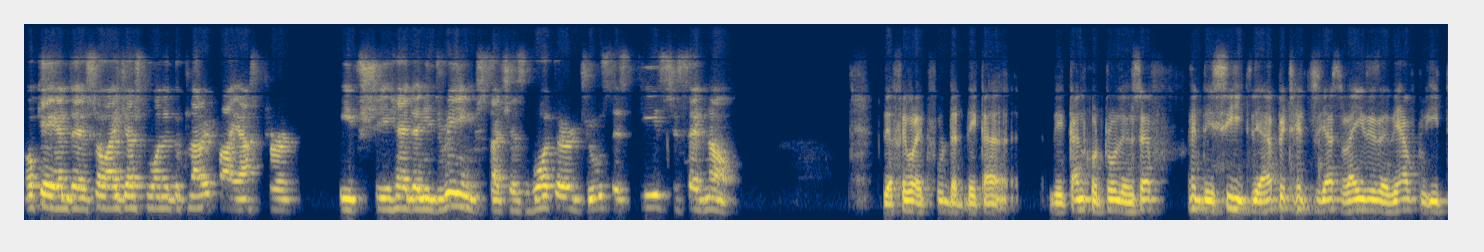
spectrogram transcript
Okay, and uh, so I just wanted to clarify, asked her if she had any drinks such as water, juices, teas. She said no. Their favorite food that they can they can't control themselves when they see it. Their appetite just rises and they have to eat.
